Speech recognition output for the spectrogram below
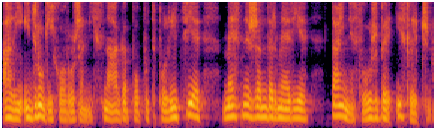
ali i drugih oružanih snaga poput policije, mesne žandarmerije, tajne službe i slično.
